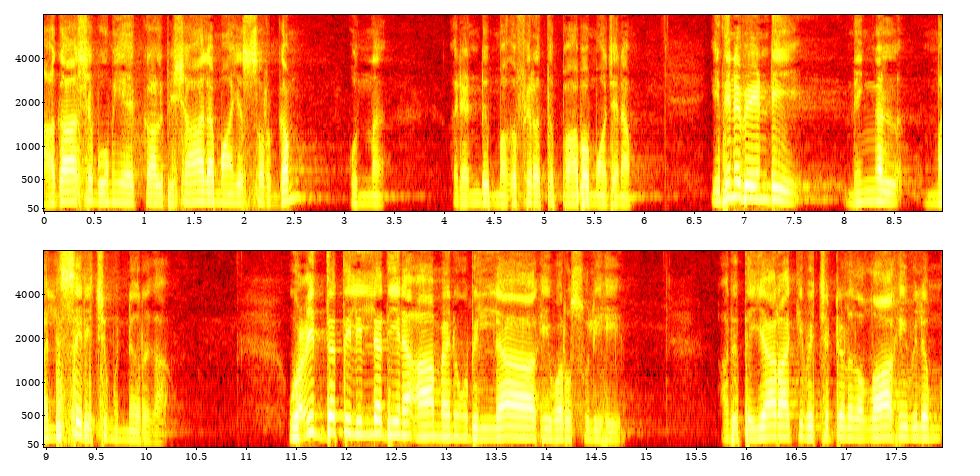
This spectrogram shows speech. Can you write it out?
ആകാശഭൂമിയേക്കാൾ വിശാലമായ സ്വർഗം ഒന്ന് രണ്ട് മഹഫിറത്ത് പാപമോചനം. ഇതിനു വേണ്ടി നിങ്ങൾ മത്സരിച്ച് മുന്നേറുക. ഉഴിദ്ദത്തിലില്ലദീന ആ ബില്ലാഹി വറുസുലിഹി. അത് തയ്യാറാക്കി വെച്ചിട്ടുള്ളത് അള്ളാഹുവിലും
